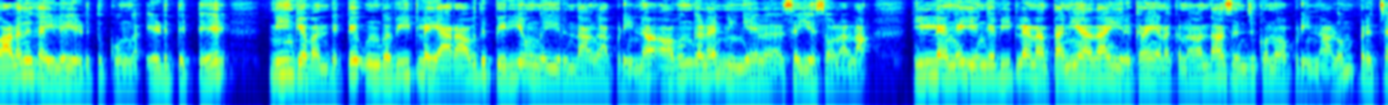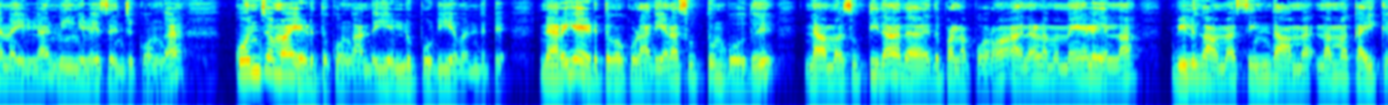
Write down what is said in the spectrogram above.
வலது கையில் எடுத்துக்கோங்க. எடுத்துட்டு நீங்கள் வந்துட்டு உங்கள் வீட்டில் யாராவது பெரியவங்க இருந்தாங்க அப்படின்னா அவங்கள நீங்கள் செய்ய சொல்லலாம். இல்லைங்க எங்கள் வீட்டில் நான் தனியாக தான் இருக்கிறேன். எனக்கு நான் தான் செஞ்சுக்கணும் அப்படின்னாலும் பிரச்சனை இல்லை. நீங்களே செஞ்சுக்கோங்க. கொஞ்சமாக எடுத்துக்கோங்க அந்த எள்ளு பொடியை வந்துட்டு. நிறைய எடுத்துக்க கூடாது. ஏன்னா சுற்றும் போது நாம் சுற்றி தான் அதை இது பண்ண போகிறோம் அதனால் நம்ம மேலே எல்லாம் விழுகாமல் சிந்தாமல் நம்ம கைக்கு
